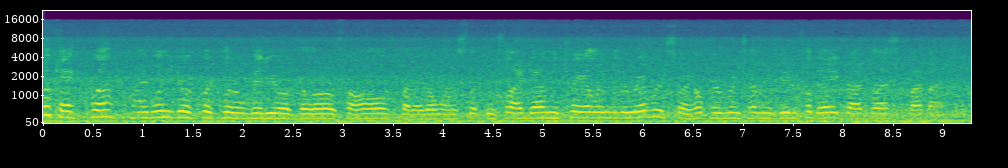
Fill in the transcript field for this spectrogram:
Okay, well, I wanted to do a quick little video of the Lower Falls, but I don't want to slip and slide down the trail into the river, so I hope everyone's having a beautiful day. God bless. Bye-bye.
